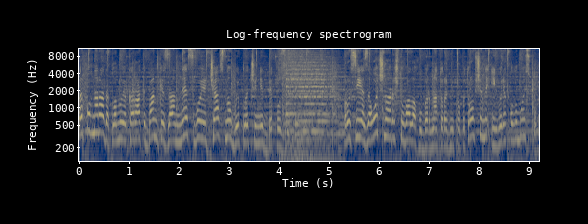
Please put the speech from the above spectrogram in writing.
Верховна Рада планує карати банки за несвоєчасно виплачені депозити. Росія заочно арештувала губернатора Дніпропетровщини Ігоря Коломойського.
